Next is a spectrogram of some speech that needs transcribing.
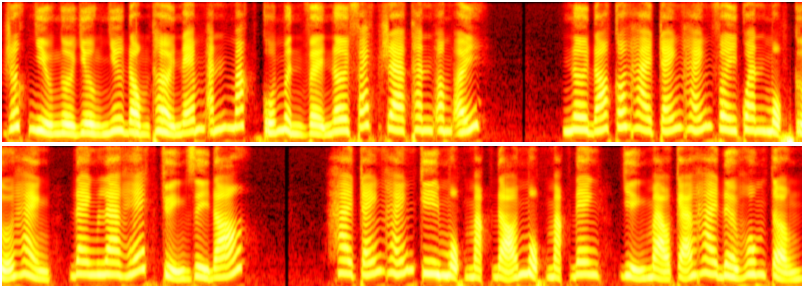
Rất nhiều người dường như đồng thời ném ánh mắt của mình về nơi phát ra thanh âm ấy. Nơi đó có hai tráng hán vây quanh một cửa hàng, đang la hét chuyện gì đó. Hai tráng hán kia một mặt đỏ một mặt đen, diện mạo cả hai đều hung tợn.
